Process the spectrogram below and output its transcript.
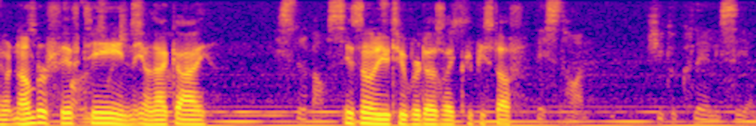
you know, number and froze when 15, you know, that guy. man. He stood about six He's another YouTuber, does like creepy stuff. This time, she could clearly see him.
